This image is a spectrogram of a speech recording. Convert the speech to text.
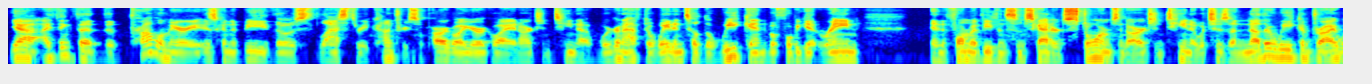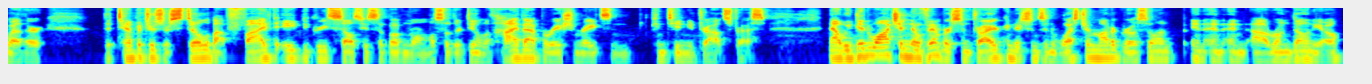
Yeah, I think that the problem area is going to be those last three countries. So Paraguay, Uruguay, and Argentina. We're going to have to wait until the weekend before we get rain in the form of even some scattered storms into Argentina, which is another week of dry weather. The temperatures are still about five to eight degrees Celsius above normal. So they're dealing with high evaporation rates and continued drought stress. Now, we did watch in November some drier conditions in western Mato Grosso and, and, and, and uh, Rondônia,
